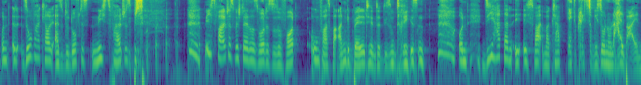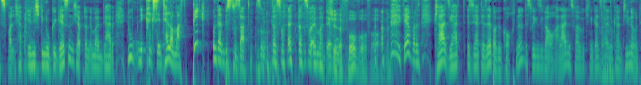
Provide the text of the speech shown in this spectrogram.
Und äh, so war Claudia, also du durftest nichts Falsches bestellen, nichts Falsches bestellen, sonst wurdest du sofort unfassbar angebellt hinter diesem Tresen. Und sie hat dann, es war immer klar, ja, du kriegst sowieso nur eine halbe Eins, weil ich habe ihr nicht genug gegessen. Ich habe dann immer die halbe, du ne, kriegst den Teller, machst pick und dann bist du satt. So, das war, das war immer der Schöner Ruf. Vorwurf auch. Ne? Ja, aber das, klar, sie hat, sie hat ja selber gekocht, ne? Deswegen, sie war auch allein. Es war wirklich eine ganz kleine Kantine und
